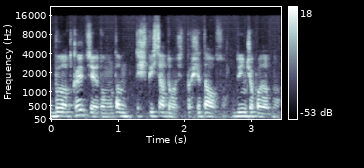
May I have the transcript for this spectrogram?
было открытие, я думал, там 1050, думаю, просчитался. Да ничего подобного.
